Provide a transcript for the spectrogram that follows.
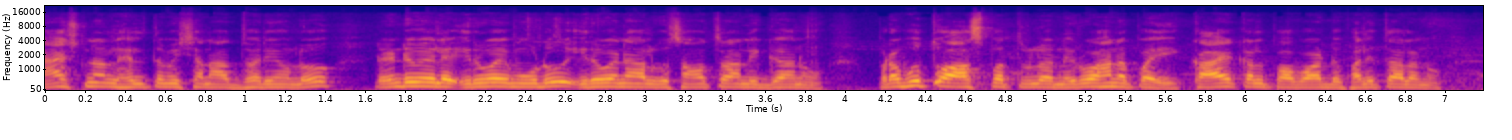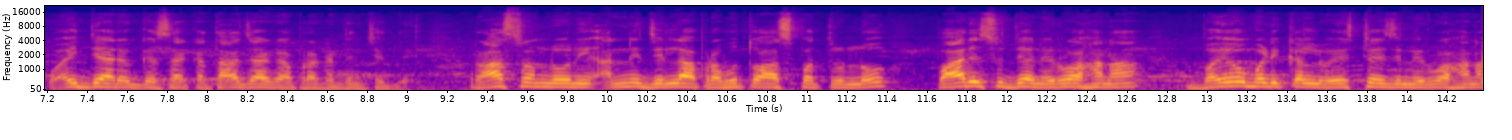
national health mission ఆధ్వర్యంలో రెండు వేల ఇరవై మూడు ఇరవై నాలుగు సంవత్సరానికి గాను ప్రభుత్వ ఆసుపత్రుల నిర్వహణపై కాయకల్ప అవార్డు ఫలితాలను వైద్యారోగ్య శాఖ తాజాగా ప్రకటించింది. రాష్ట్రంలోని అన్ని జిల్లా ప్రభుత్వ ఆసుపత్రుల్లో పారిశుద్ధ్య నిర్వహణ బయోమెడికల్ వేస్టేజ్ నిర్వహణ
